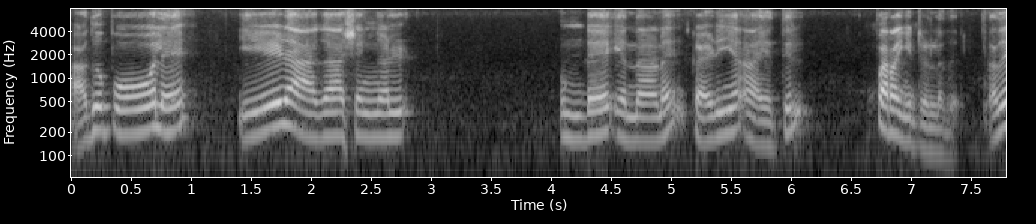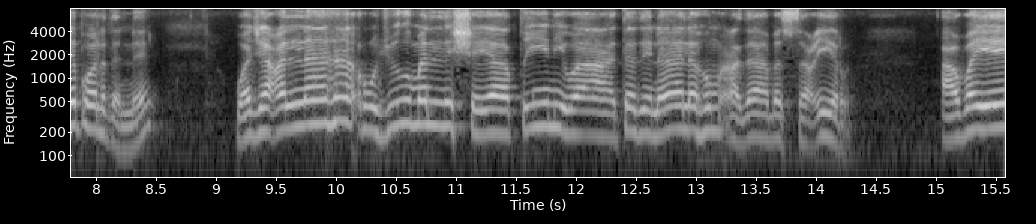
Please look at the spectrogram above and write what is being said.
അതുപോലെ ഏഴ് ആകാശങ്ങൾ ഉണ്ട് എന്നാണ് കഴിഞ്ഞ ആയത്തിൽ പറഞ്ഞിട്ടുള്ളത് അതേപോലെ തന്നെ وجعلناها رجوما للشياطين وأعتدنا لهم عذاب السعير അവയെ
